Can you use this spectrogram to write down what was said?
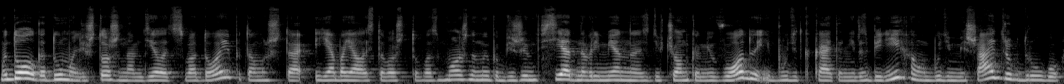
Мы долго думали, что же нам делать с водой, потому что я боялась того, что, возможно, мы побежим все одновременно с девчонками в воду, и будет какая-то неразбериха, мы будем мешать друг другу.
